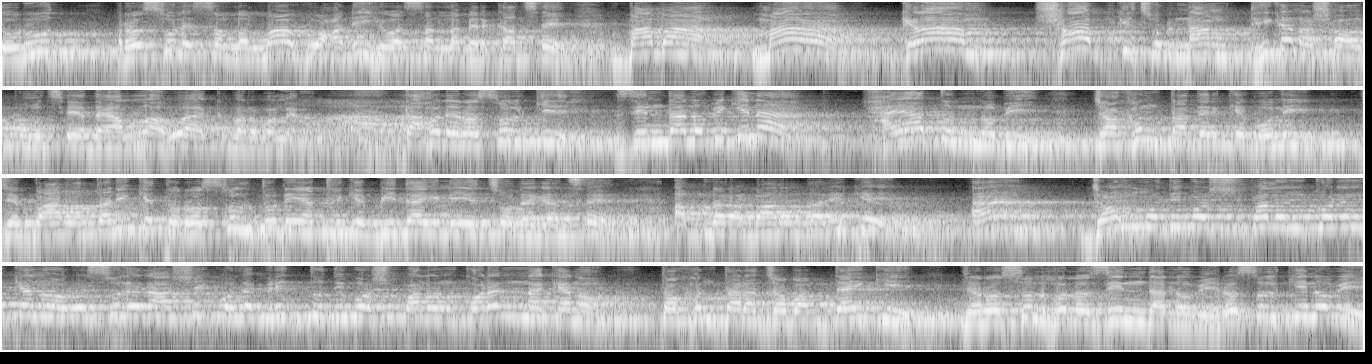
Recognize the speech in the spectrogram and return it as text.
দরুদ রসুল সাল্লাল্লাহু আলাইহি ওয়াসাল্লামের কাছে বাবা, মা, গ্রাম সব কিছুর নাম, ঠিকানা সহ পৌঁছে দেয়। আল্লাহু একবার বলেন। তাহলে রসুল কি জিন্দা নবী কিনা? হায়াতুন নবী। যখন তাদেরকে বলি যে বারো তারিখে তো রসুল দুনিয়া থেকে বিদায় নিয়ে চলে গেছে, আপনারা বারো তারিখে হ্যাঁ জন্ম দিবস পালন করেন কেন? রসুলের আশিক হলে মৃত্যু দিবস পালন করেন না কেন? তখন তারা জবাব দেয় কি? যে রসুল হলো জিন্দা নবী। রসুল কি নবী?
